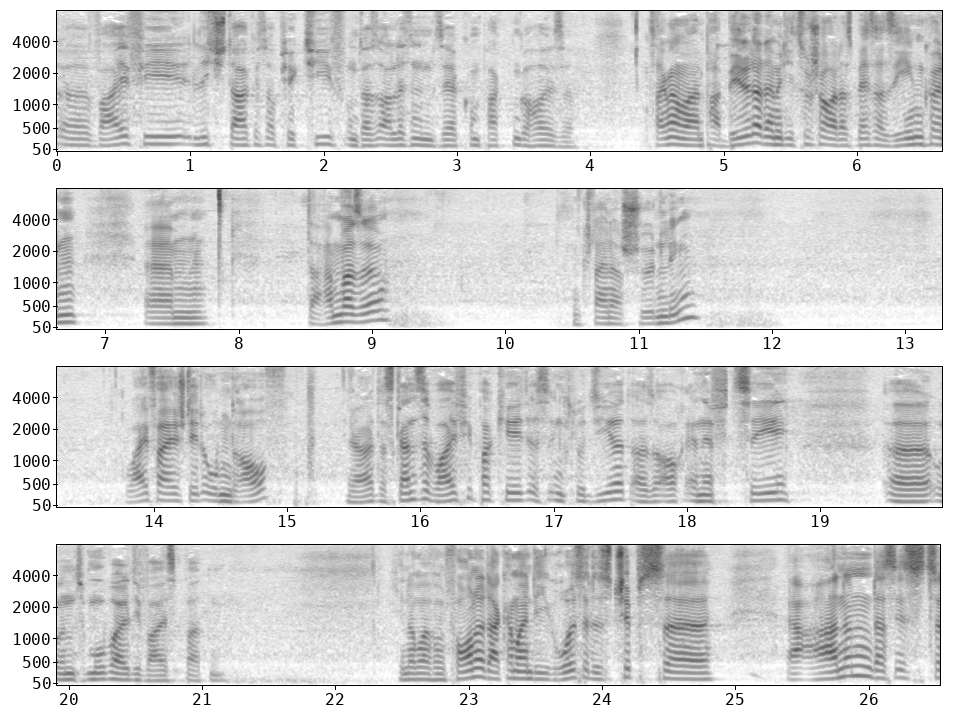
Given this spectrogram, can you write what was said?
äh, Wi-Fi, lichtstarkes Objektiv und das alles in einem sehr kompakten Gehäuse. Zeigen wir mal ein paar Bilder, damit die Zuschauer das besser sehen können. Ähm, da haben wir sie. Ein kleiner Schönling. Wi-Fi steht oben drauf. Ja, das ganze Wi-Fi-Paket ist inkludiert, also auch NFC äh, und Mobile Device Button. Hier nochmal von vorne, da kann man die Größe des Chips äh, erahnen. Das ist, äh,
